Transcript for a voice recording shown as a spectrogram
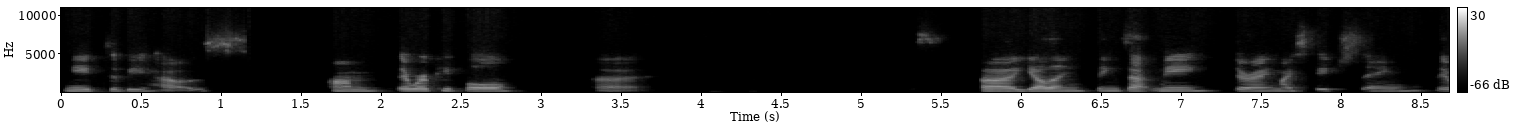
need to be housed. Um, there were people uh, uh, yelling things at me during my speech, saying they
